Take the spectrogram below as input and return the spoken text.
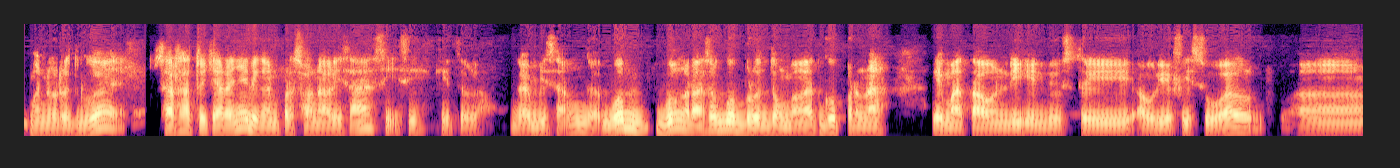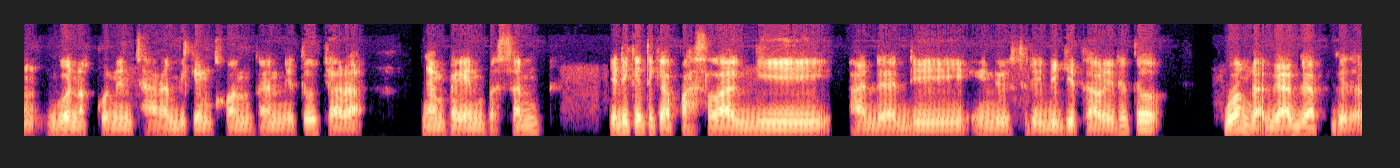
menurut gue salah satu caranya dengan personalisasi sih gitu loh. Nggak bisa enggak. Gue gue ngerasa gue beruntung banget gue pernah lima tahun di industri audiovisual, uh, gue nekunin cara bikin konten itu, cara nyampein pesan. Jadi ketika pas lagi ada di industri digital ini tuh, gue nggak gagap gitu.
